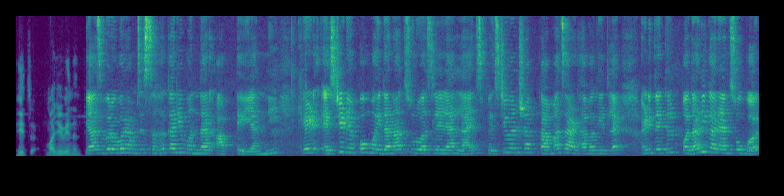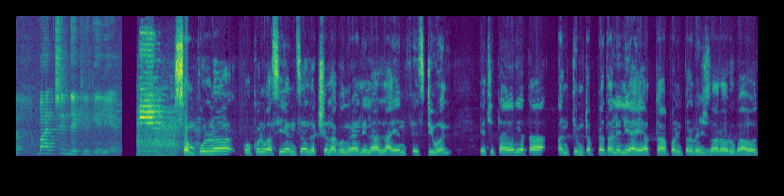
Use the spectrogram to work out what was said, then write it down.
हीच माझी विनंती. याचबरोबर आमचे सहकारी मंदार आपटे यांनी खेड एस टी डेपो मैदानात सुरू असलेल्या लायन्स फेस्टिवलच्या कामाचा आढावा घेतलाय आणि तेथील पदाधिकाऱ्यांसोबत बातचीत देखील केली आहे. संपूर्ण कोकणवासियांचं लक्ष लागून राहिलेला लायन फेस्टिवल याची तयारी आता अंतिम टप्प्यात आलेली आहे. आत्ता आपण प्रवेशद्वारावर उभा आहोत.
